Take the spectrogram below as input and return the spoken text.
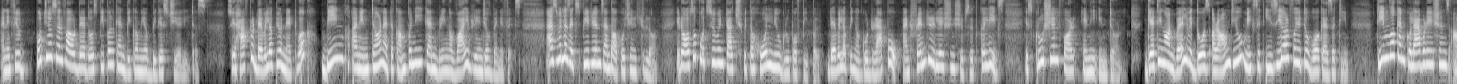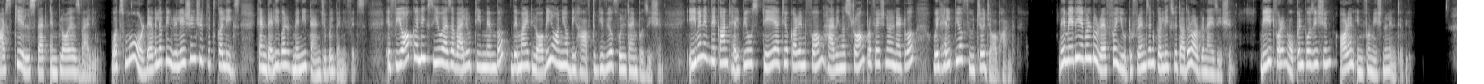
And if you put yourself out there, those people can become your biggest cheerleaders. So you have to develop your network. Being an intern at a company can bring a wide range of benefits. As well as experience and the opportunity to learn. It also puts you in touch with a whole new group of people. Developing a good rapport and friendly relationships with colleagues is crucial for any intern. Getting on well with those around you makes it easier for you to work as a team. Teamwork and collaborations are skills that employers value. What's more, developing relationships with colleagues can deliver many tangible benefits. If your colleagues see you as a valued team member, they might lobby on your behalf to give you a full time position. Even if they can't help you stay at your current firm, having a strong professional network will help your future job hunt. They may be able to refer you to friends and colleagues with other organizations, be it for an open position or an informational interview.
